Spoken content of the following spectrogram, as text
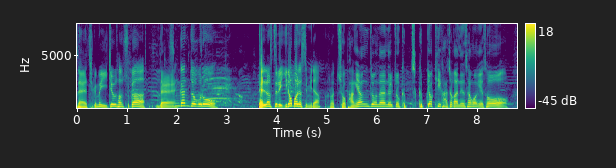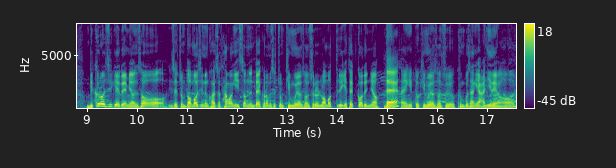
네, 지금은 이재호 선수가 네. 순간적으로 밸런스를 잃어버렸습니다. 그렇죠. 방향 전환을 좀 급, 급격히 가져가는 상황에서 미끄러지게 되면서 이제 좀 넘어지는 과정 상황이 있었는데 그러면서 좀 김우현 선수를 넘어뜨리게 됐거든요. 네, 다행히 또 김우현 선수 큰 부상이 아니네요.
